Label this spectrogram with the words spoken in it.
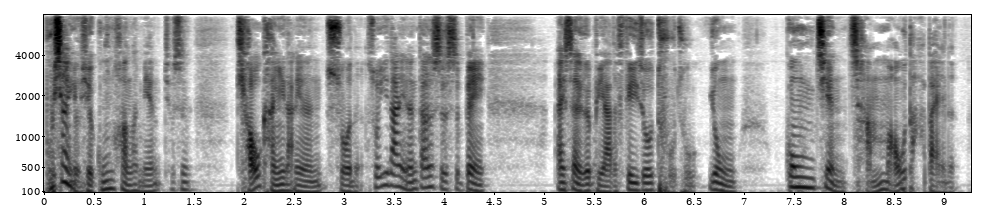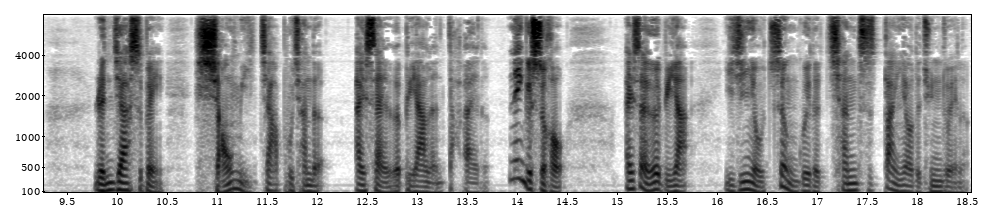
不像有些公号那边就是调侃意大利人说的，说意大利人当时是被埃塞俄比亚的非洲土著用弓箭长矛打败的，人家是被小米加步枪的埃塞俄比亚人打败的。那个时候，埃塞俄比亚已经有正规的枪支弹药的军队了。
